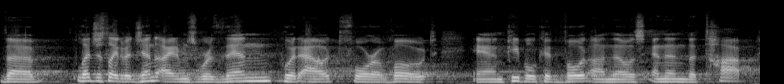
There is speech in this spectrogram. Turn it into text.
The legislative agenda items were then put out for a vote, and people could vote on those. And then the top,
